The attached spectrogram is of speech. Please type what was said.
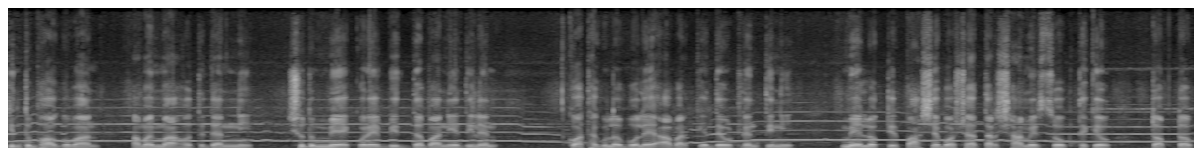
কিন্তু ভগবান আমায় মা হতে দেননি, শুধু মেয়ে করে বিদ্যা বানিয়ে দিলেন। কথাগুলো বলে আবার কেঁদে উঠলেন তিনি। মেয়ে লোকটির পাশে বসা তার স্বামীর চোখ থেকেও টপ টপ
